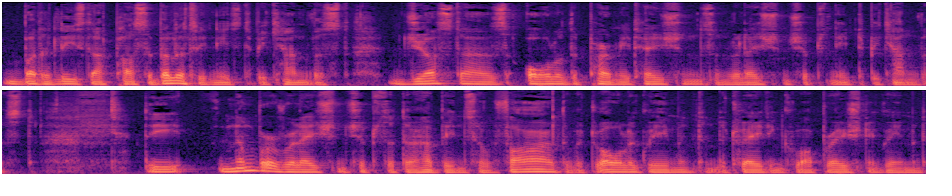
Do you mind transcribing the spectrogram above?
but at least that possibility needs to be canvassed, just as all of the permutations and relationships need to be canvassed. The number of relationships that there have been so far, the withdrawal agreement and the trading cooperation agreement,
